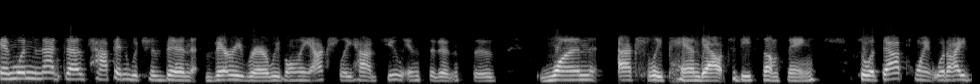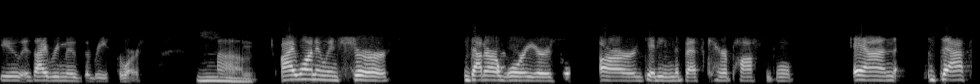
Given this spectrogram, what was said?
And when that does happen, which has been very rare, we've only actually had two incidences. One actually panned out to be something. So at that point, what I do is I remove the resource. Mm. Um, I want to ensure that our warriors are getting the best care possible. And that's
